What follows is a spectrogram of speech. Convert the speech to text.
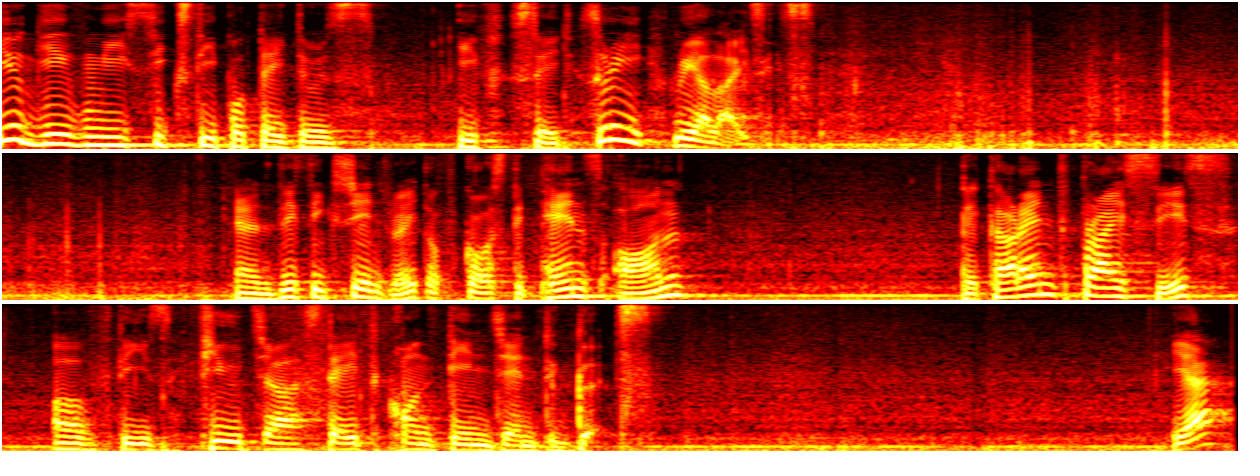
You give me 60 potatoes if state 3 realizes. And this exchange rate, of course, depends on the current prices of these future state contingent goods. Yeah?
